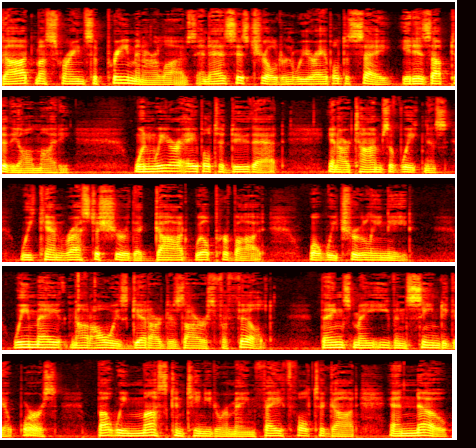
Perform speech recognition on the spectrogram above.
God must reign supreme in our lives, and as his children, we are able to say, It is up to the Almighty. When we are able to do that in our times of weakness, we can rest assured that God will provide what we truly need. We may not always get our desires fulfilled. Things may even seem to get worse, but we must continue to remain faithful to God and know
